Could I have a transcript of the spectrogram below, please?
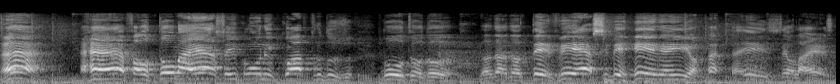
É, é faltou o Laércio aí com o helicóptero do, do, do, do da, da, TV SBN aí, ó. Esse é o Laércio,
